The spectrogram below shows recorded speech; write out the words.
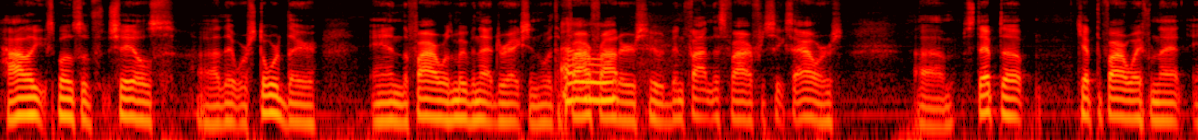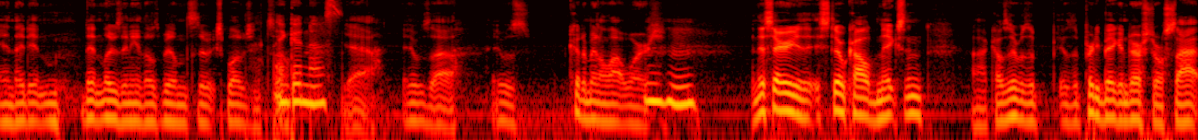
highly explosive shells uh, that were stored there, and the fire was moving that direction. With the Oh. firefighters who had been fighting this fire for six hours, um, stepped up, kept the fire away from that, and they didn't didn't lose any of those buildings to explosions. So, Thank goodness. yeah, it was uh, it was could have been a lot worse. Mm-hmm. And this area is still called Nixon because it was a it was a pretty big industrial site,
